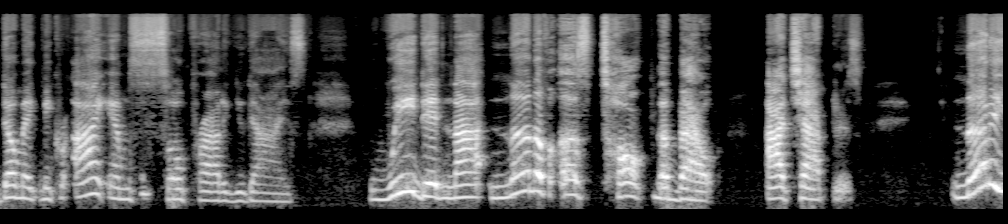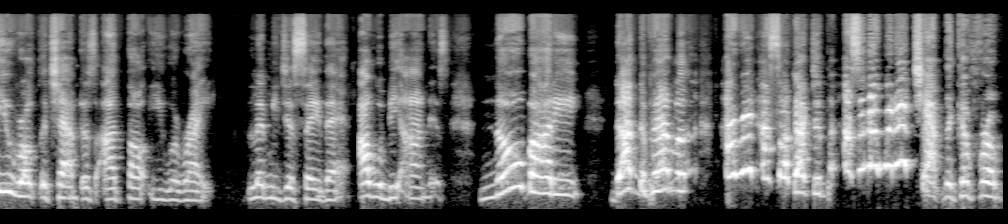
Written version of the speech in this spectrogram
Don't make me cry. I am so proud of you guys. We did not, none of us talked about our chapters. None of you wrote the chapters. I thought you were right. Let me just say that. I will be honest. Nobody, Dr. Pamela, I read, I saw Dr. I said, where that chapter come from?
